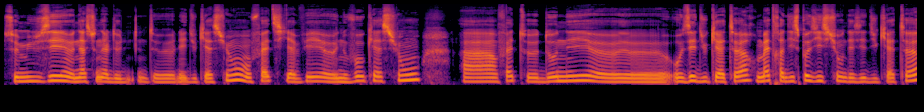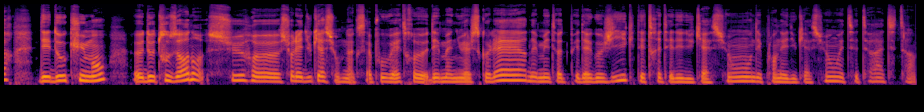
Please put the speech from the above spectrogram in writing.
Ce Musée national de, l'éducation, en fait, il y avait une vocation à en donner aux éducateurs, mettre à disposition des éducateurs des documents euh, de tous ordres sur, euh, sur l'éducation. Donc ça pouvait être des manuels scolaires, des méthodes pédagogiques, des traités d'éducation, des plans d'éducation, etc., etc.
